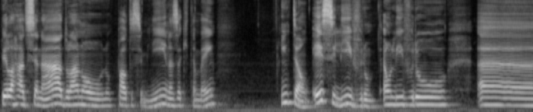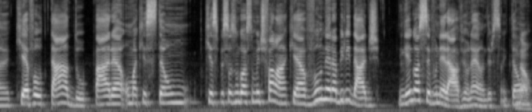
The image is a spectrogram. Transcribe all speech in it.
pela Rádio Senado, lá no, no Pautas Femininas, aqui também. Então, esse livro é um livro uh, que é voltado para uma questão que as pessoas não gostam muito de falar, que é a vulnerabilidade. Ninguém gosta de ser vulnerável, né, Anderson? Então, não.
